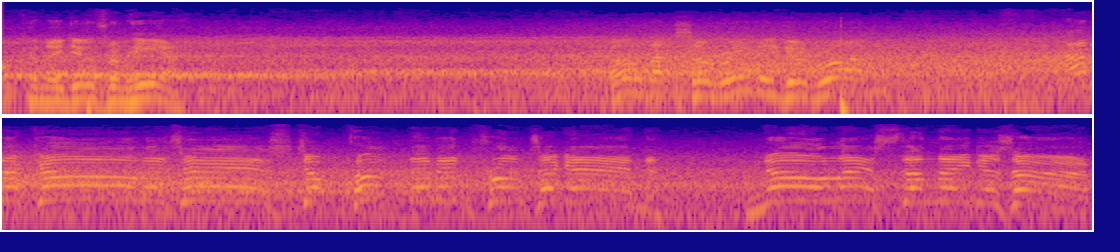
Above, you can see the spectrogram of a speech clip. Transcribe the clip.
What can they do from here? Oh, that's a really good run. And a goal it is to put them in front again. No less than they deserve.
